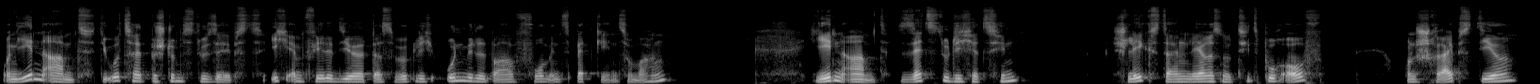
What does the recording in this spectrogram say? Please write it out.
Und jeden Abend die Uhrzeit bestimmst du selbst. Ich empfehle dir, das wirklich unmittelbar vorm Ins-Bett-Gehen zu machen. Jeden Abend setzt du dich jetzt hin, schlägst dein leeres Notizbuch auf und schreibst dir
